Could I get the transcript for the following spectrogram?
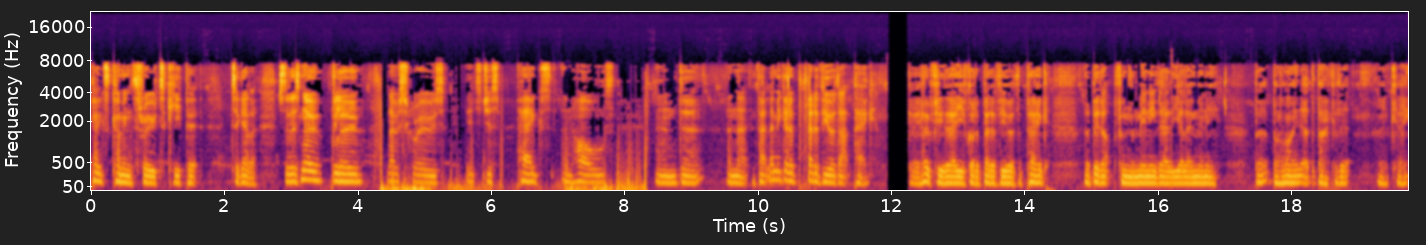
Pegs coming through to keep it together. So there's no glue, no screws. It's just pegs and holes and uh, and that. In fact, let me get a better view of that peg. Okay, hopefully there you've got a better view of the peg, a bit up from the Mini there, the yellow Mini, but behind at the back of it. Okay.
